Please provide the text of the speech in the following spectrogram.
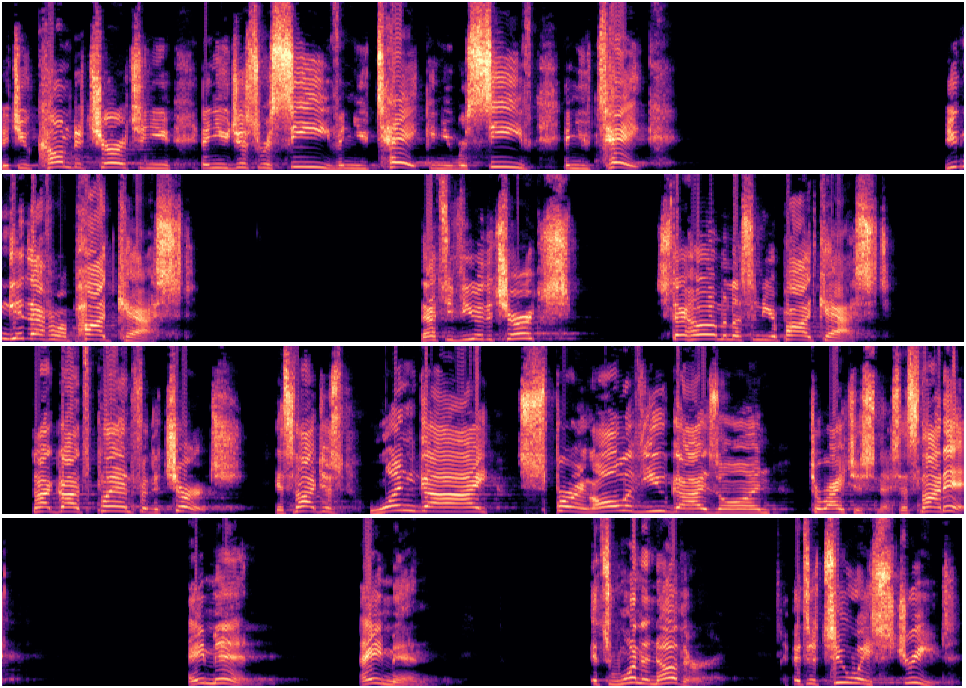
That you come to church and you, and you just receive and you take and you receive and you take. You can get that from a podcast. That's if view of the church, stay home and listen to your podcast. Not God's plan for the church. It's not just one guy spurring all of you guys on to righteousness. That's not it. Amen. Amen. It's one another. It's a two way street.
